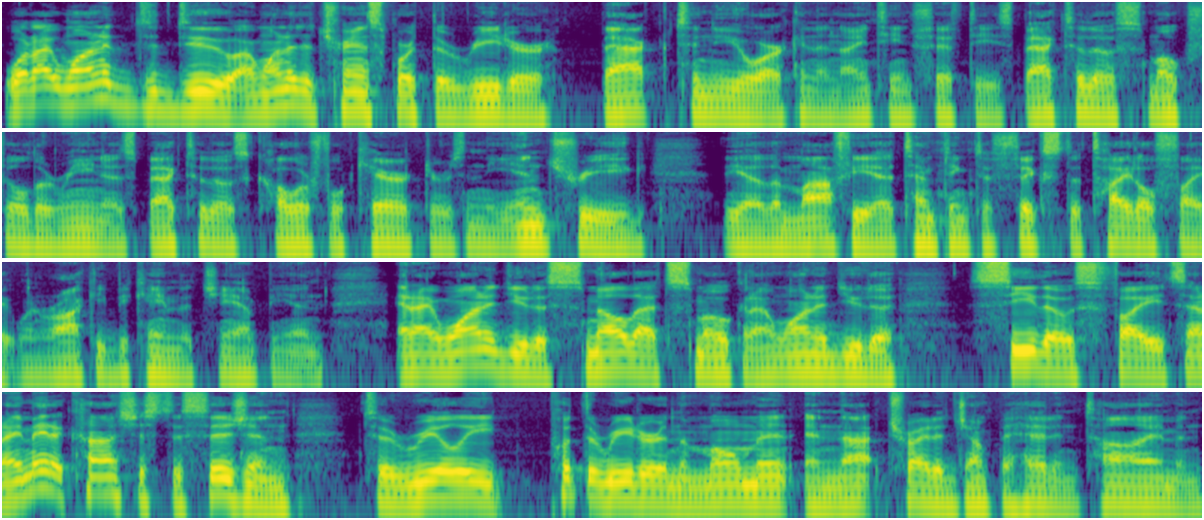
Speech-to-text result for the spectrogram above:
what I wanted to do. I wanted to transport the reader back to New York in the 1950s, back to those smoke-filled arenas, back to those colorful characters and the intrigue, the, uh, the mafia attempting to fix the title fight when Rocky became the champion. And I wanted you to smell that smoke and I wanted you to see those fights. And I made a conscious decision to really put the reader in the moment and not try to jump ahead in time and,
